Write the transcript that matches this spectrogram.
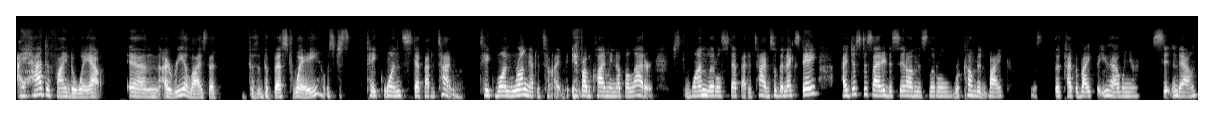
I had to find a way out. And I realized that the, the best way was just take one step at a time take one rung at a time if I'm climbing up a ladder, just one little step at a time. So the next day, I just decided to sit on this little recumbent bike, the type of bike that you have when you're sitting down,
